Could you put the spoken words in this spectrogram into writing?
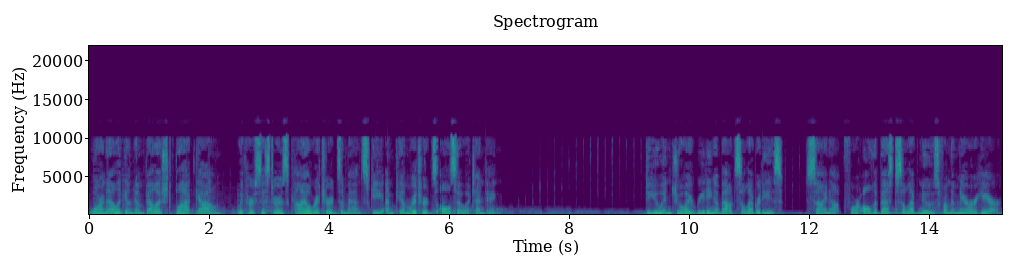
wore an elegant embellished black gown, with her sisters Kyle Richards Umansky and Kim Richards also attending. Do you enjoy reading about celebrities? Sign up for all the best celeb news from the Mirror here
